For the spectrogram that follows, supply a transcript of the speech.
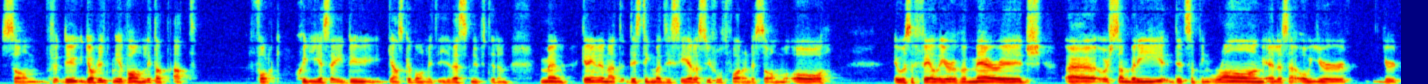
som, det, det, har blivit mer vanligt att, att folk skiljer sig. Det är ju ganska vanligt i väst nu för tiden. Men grejen är att det stigmatiseras ju fortfarande som oh, it was a failure of a marriage uh, or somebody did something wrong eller så här, oh you're, you're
